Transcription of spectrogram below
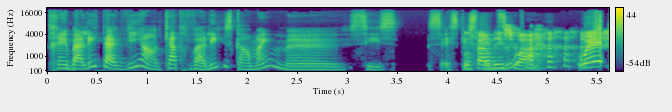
trimballer ta vie en quatre valises, quand même, euh, c'est- est-ce que Faut faire des choix. Ouais!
